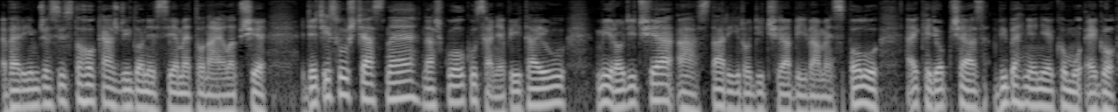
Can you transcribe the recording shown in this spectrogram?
Verím, že si z toho každý donesieme to najlepšie. Deti sú šťastné, na škôlku sa nepýtajú. My rodičia a starí rodičia bývame spolu, aj keď občas vybehne niekomu ego,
